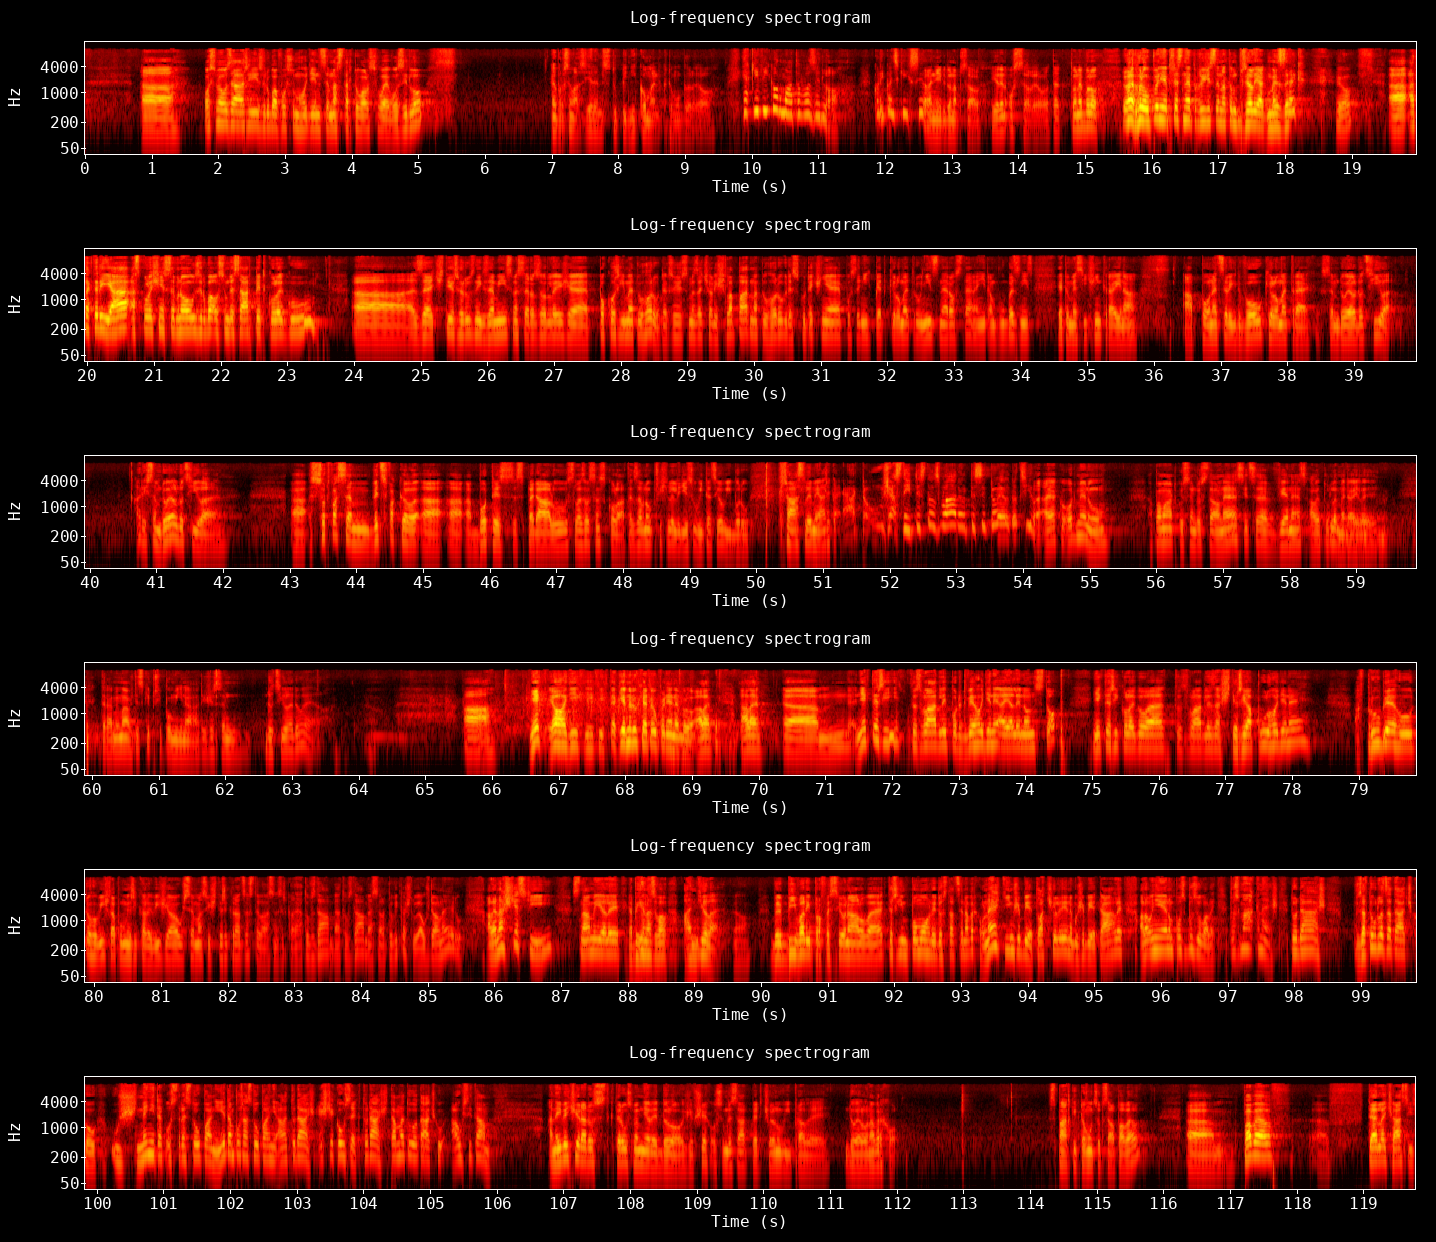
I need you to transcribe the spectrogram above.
A 8. září zhruba v 8 hodin jsem nastartoval svoje vozidlo. No, prosím vás, jeden stupidní koment k tomu byl, jo. Jaký výkon má to vozidlo? Kolik koňských sil někdo napsal? Jeden osel, jo. Tak to nebylo, to nebylo úplně přesné, protože jsem na tom dřel jak mezek, jo. A, a tak tedy já a společně se mnou zhruba 85 kolegů ze čtyř různých zemí jsme se rozhodli, že pokoříme tu horu. Takže jsme začali šlapat na tu horu, kde skutečně posledních pět kilometrů nic neroste, není tam vůbec nic, je to měsíční krajina. A po necelých dvou kilometrech jsem dojel do cíle. A když jsem dojel do cíle, sotva jsem vycvakl a, a, a boty z, z pedálu, slezl jsem z kola, tak za mnou přišli lidi z uvítacího výboru, třásli mi a říkali, já to úžasný, ty jsi to zvládl, ty jsi dojel do cíle. A jako odměnu a památku jsem dostal ne sice věnec, ale tuhle medaili, která mi má vždycky připomínat, že jsem do cíle dojel. A něk, jo, dík, dík, dík, tak jednoduché to úplně nebylo, ale, ale um, někteří to zvládli pod dvě hodiny a jeli non-stop, někteří kolegové to zvládli za čtyři a půl hodiny a v průběhu toho výšlapu mi říkali, víš, já už jsem asi čtyřikrát zastavil. Já jsem si říkal, já to vzdám, já to vzdám, já se na to vykašlu, já už dál nejedu. Ale naštěstí s námi jeli, já bych je nazval anděle. Jo byli bývalí profesionálové, kteří jim pomohli dostat se na vrchol. Ne tím, že by je tlačili nebo že by je táhli, ale oni je jenom pozbuzovali. To zmákneš, to dáš, za touhle zatáčkou už není tak ostré stoupání. Je tam pořád stoupání, ale to dáš, ještě kousek, to dáš, tamhle tu otáčku a už si tam. A největší radost, kterou jsme měli, bylo, že všech 85 členů výpravy dojelo na vrchol. Zpátky k tomu, co psal Pavel. Um, Pavel v, v téhle části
